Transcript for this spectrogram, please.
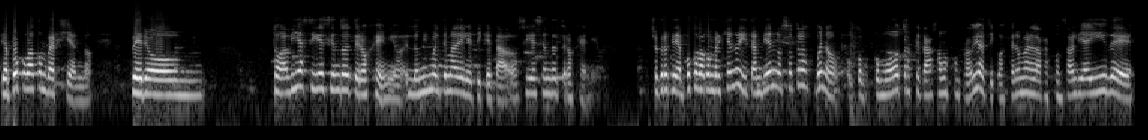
De a poco va convergiendo, pero mm, todavía sigue siendo heterogéneo. Lo mismo el tema del etiquetado, sigue siendo heterogéneo yo creo que de a poco va convergiendo y también nosotros, bueno, co- como otros que trabajamos con probióticos, tenemos la responsabilidad ahí de,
